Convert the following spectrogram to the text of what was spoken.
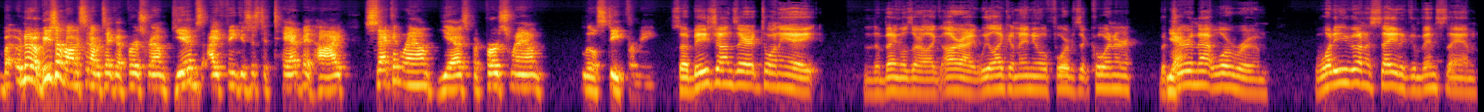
but no, no, Bijan Robinson, I would take that first round. Gibbs, I think, is just a tad bit high. Second round, yes, but first round, a little steep for me. So Bijan's there at 28. The Bengals are like, all right, we like Emmanuel Forbes at corner. But yeah. you're in that war room. What are you going to say to convince them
